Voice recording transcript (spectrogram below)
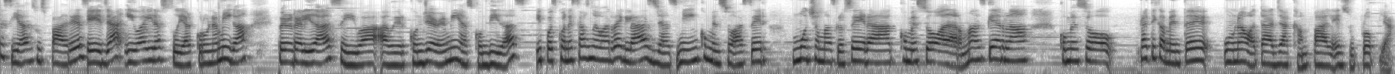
decía a sus padres ella iba a ir a estudiar con una amiga, pero en realidad se iba a ver con Jeremy a escondidas. Y pues con estas nuevas reglas, Jasmine comenzó a ser mucho más grosera, comenzó a dar más guerra, comenzó prácticamente una batalla campal en su propia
